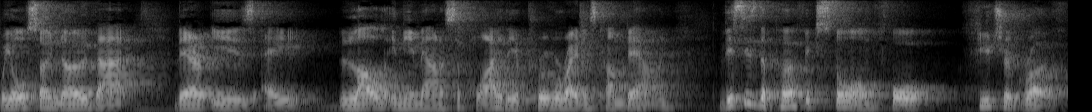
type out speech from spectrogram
We also know that there is a lull in the amount of supply, the approval ratings come down. This is the perfect storm for future growth.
